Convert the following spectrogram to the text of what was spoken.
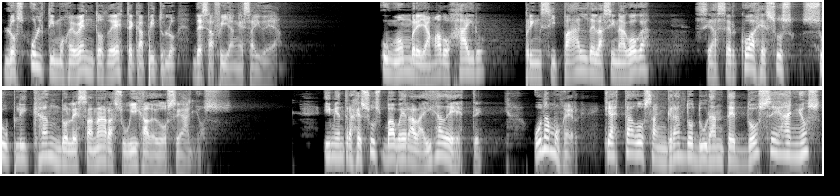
los últimos eventos de este capítulo desafían esa idea. Un hombre llamado Jairo, principal de la sinagoga, se acercó a Jesús suplicándole sanar a su hija de 12 años. Y mientras Jesús va a ver a la hija de éste, una mujer que ha estado sangrando durante 12 años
